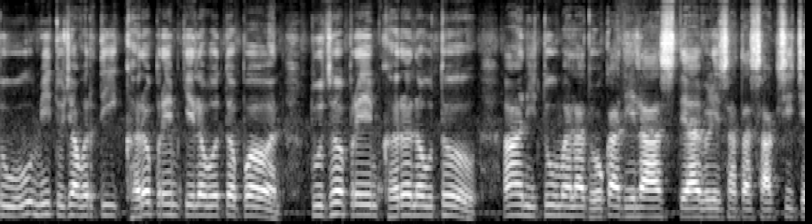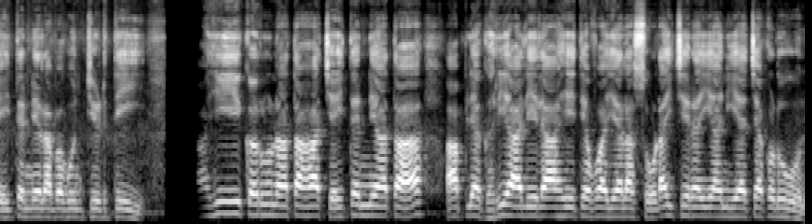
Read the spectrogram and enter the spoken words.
तू मी तुझ्यावरती खरं प्रेम केलं होतं पण तुझं प्रेम खरं नव्हतं. आणि तू मला धोका दिलास त्यावेळेस आता साक्षी चैतन्याला बघून चिडते. काही करून आता हा चैतन्य आता आपल्या घरी आलेला आहे तेव्हा याला सोडायचे नाही आणि याच्याकडून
